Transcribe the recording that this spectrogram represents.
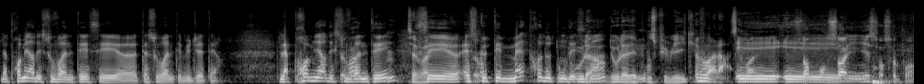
La première des souverainetés, c'est ta souveraineté budgétaire. La première des souverainetés, mmh, c'est euh, est-ce que tu es maître de ton destin D'où la dépense publique. Voilà. Et, 100% aligné sur ce point.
